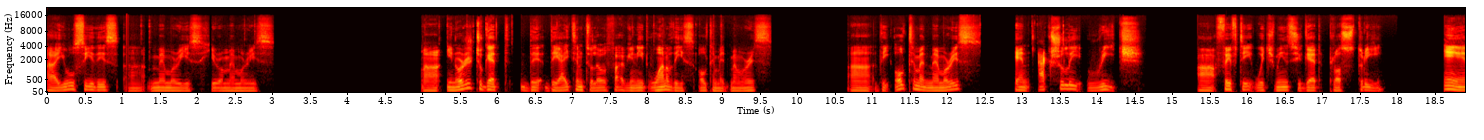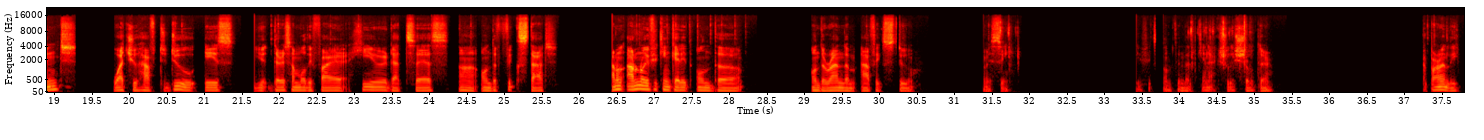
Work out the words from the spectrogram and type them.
uh, you will see these uh, memories, hero memories. Uh, in order to get the, the item to level 5, you need one of these ultimate memories. Uh, the ultimate memories can actually reach uh, 50, which means you get plus 3. And what you have to do is you, there is a modifier here that says uh, on the fixed stat. I don't I don't know if you can get it on the on the random affix too. Let me see if it's something that can actually show there. Apparently,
